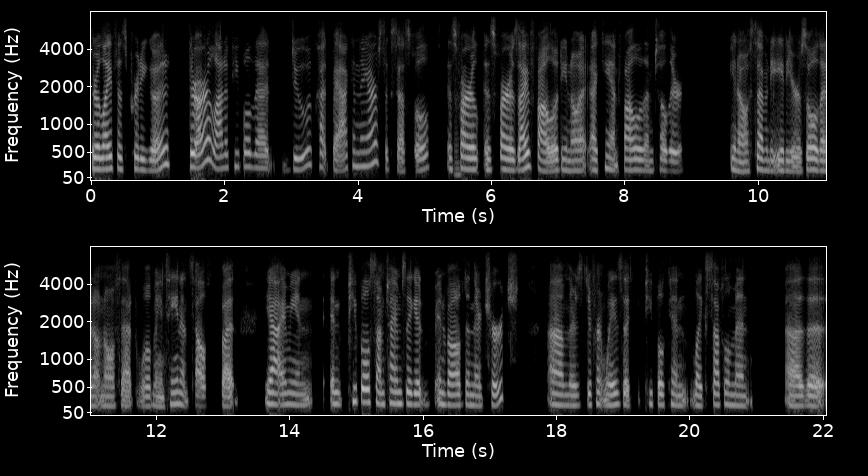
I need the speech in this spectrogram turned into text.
their life is pretty good. There are a lot of people that do cut back and they are successful as far as far as I've followed, you know, I, I can't follow them till they're, you know, 70, 80 years old. I don't know if that will maintain itself, but yeah, I mean, and people sometimes they get involved in their church. Um, there's different ways that people can like supplement uh, the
